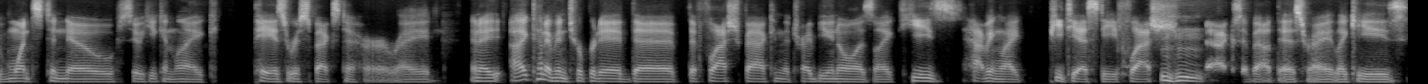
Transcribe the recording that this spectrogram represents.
wants to know so he can like pay his respects to her, right? And I, I kind of interpreted the the flashback in the tribunal as like he's having like PTSD flashbacks Mhm. about this, right? Like he's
